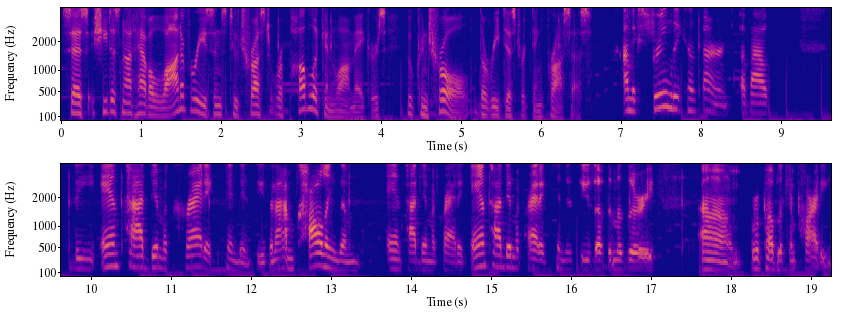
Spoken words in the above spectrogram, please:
says she does not have a lot of reasons to trust Republican lawmakers who control the redistricting process. I'm extremely concerned about the anti democratic tendencies, and I'm calling them anti democratic, anti democratic tendencies of the Missouri um, Republican Party.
